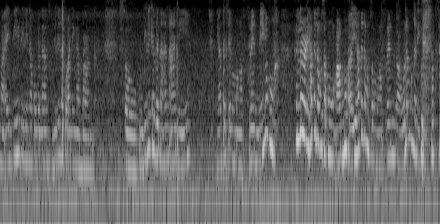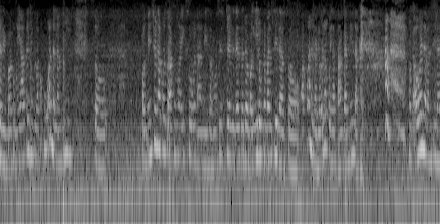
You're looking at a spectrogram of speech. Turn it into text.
nga ID dili na ko ganahan dili na ko ani nga bag. So kung dili ka ganahan ani, yatag sa mga friend niyo ko. Hello, ihatid ako sa akong amo kay ihatid ako sa mga friend nga wala man ganito luxury bag kung ihatid nila ko ana lang ni. So pag mention ako sa akong mga igsoon ani sa akong sister dito daw magilom naman sila so ako na wala ko yatagan nila. Mag-away naman sila.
